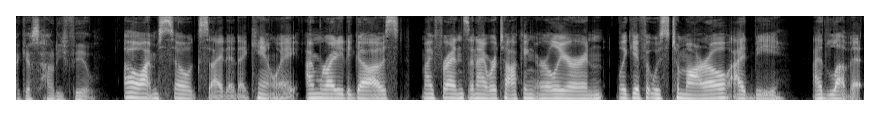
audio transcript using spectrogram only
I guess. How do you feel? Oh, I'm so excited. I can't wait. I'm ready to go. I was my friends and I were talking earlier and like if it was tomorrow, I'd be I'd love it.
